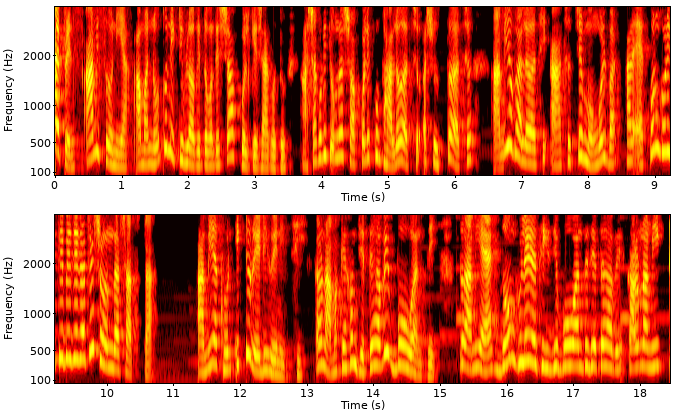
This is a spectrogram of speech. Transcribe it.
হাই ফ্রেন্ডস আমি সোনিয়া। আমার নতুন একটি ব্লগে তোমাদের সকলকে স্বাগত। আশা করি তোমরা সকলে খুব ভালো আছো আর সুস্থ আছো। আমিও ভালো আছি। আজ হচ্ছে মঙ্গলবার আর এখন ঘড়িতে বেজে গেছে সন্ধ্যা সাতটা। আমি এখন একটু রেডি হয়ে নিচ্ছি, কারণ আমাকে এখন যেতে হবে বউ আনতে। তো আমি একদম ভুলে গেছি যে বউ আনতে যেতে হবে, কারণ আমি একটু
